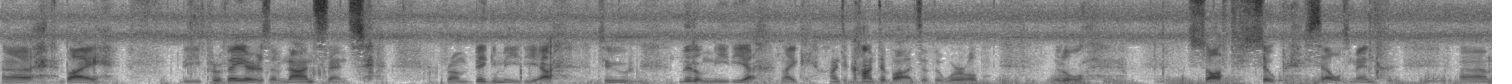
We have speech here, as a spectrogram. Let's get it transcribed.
uh, by the purveyors of nonsense, from big media to little media like Anticontivads of the world, little soft soap salesmen um,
